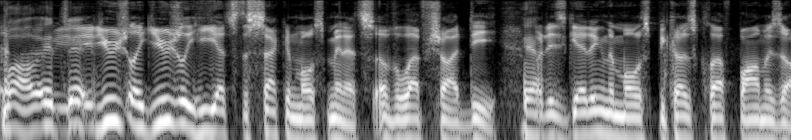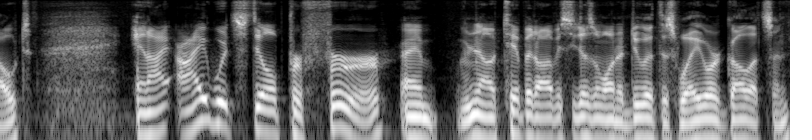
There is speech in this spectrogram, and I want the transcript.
Well, it's it, usually like usually he gets the second most minutes of the left shot D, Yeah. but he's getting the most because Klefbom is out. And I, I would still prefer, and you know, Tippett obviously doesn't want to do it this way, or Gulutzan.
